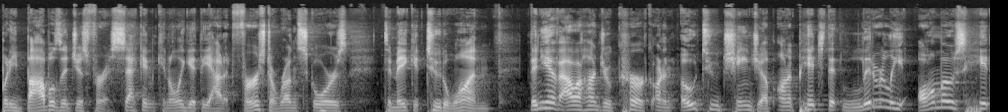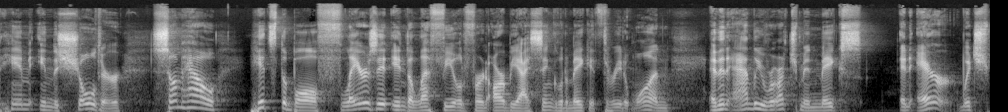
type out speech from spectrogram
but he bobbles it just for a second, can only get the out at first. A run scores to make it two to one. Then you have Alejandro Kirk on an 0-2 changeup on a pitch that literally almost hit him in the shoulder. Somehow hits the ball, flares it into left field for an RBI single to make it three to one. And then Adley Rutschman makes an error, which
